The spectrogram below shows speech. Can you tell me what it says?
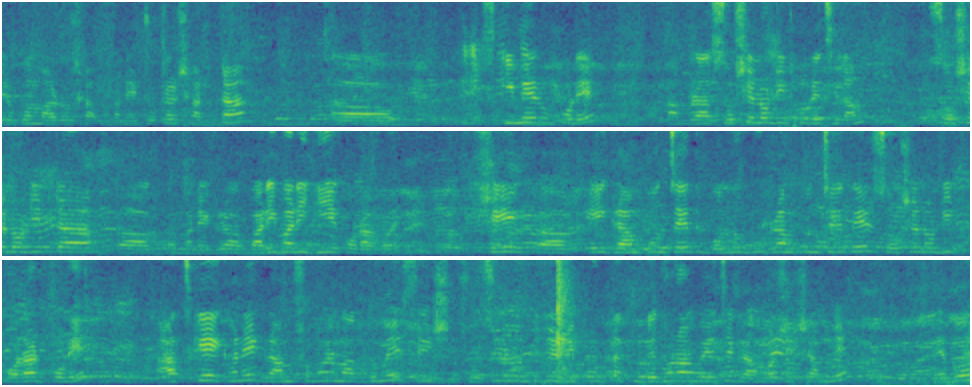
এরকম আরও মানে টোটাল সাতটা স্কিমের উপরে আমরা সোশ্যাল অডিট করেছিলাম। সোশ্যাল অডিটটা মানে বাড়ি বাড়ি গিয়ে করা হয়। আহ, এই গ্রাম পঞ্চায়েত বল্লভপুর গ্রাম পঞ্চায়েতের সোশ্যাল অডিট করার পরে আজকে এখানে গ্রাম সভার মাধ্যমে সেই সোশ্যাল অডিটের রিপোর্টটা তুলে ধরা হয়েছে গ্রামবাসীর সামনে এবং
